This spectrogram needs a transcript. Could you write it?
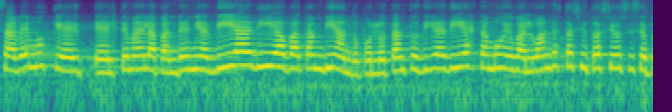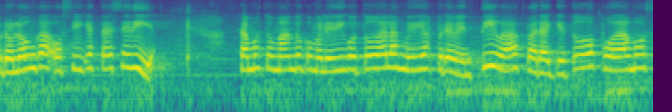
Sabemos que el tema de la pandemia día a día va cambiando, por lo tanto día a día estamos evaluando esta situación si se prolonga o sigue hasta ese día. Estamos tomando, como le digo, todas las medidas preventivas para que todos podamos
